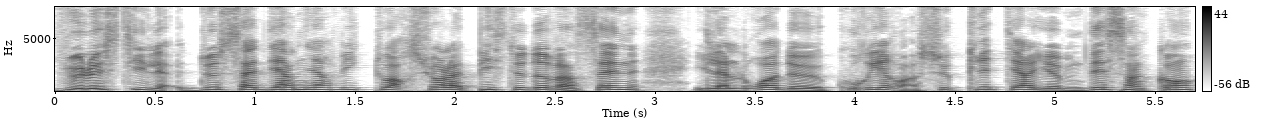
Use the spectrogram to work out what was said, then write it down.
Vu le style de sa dernière victoire sur la piste de Vincennes, il a le droit de courir ce critérium des 5 ans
